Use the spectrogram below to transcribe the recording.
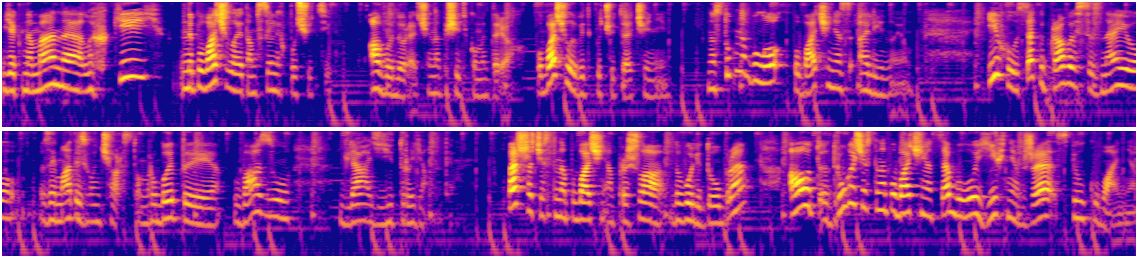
як на мене, легкий. Не побачила я там сильних почуттів. А ви, до речі, напишіть в коментарях, побачили від почуття чи ні. Наступне було побачення з Аліною. І Холостяк відправився з нею займатися гончарством, робити вазу для її троянди. Перша частина побачення пройшла доволі добре, а от друга частина побачення це було їхнє вже спілкування.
